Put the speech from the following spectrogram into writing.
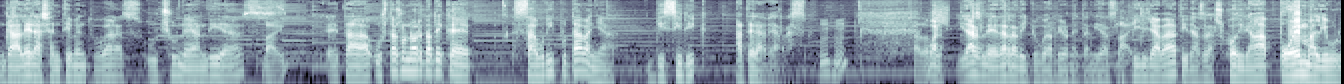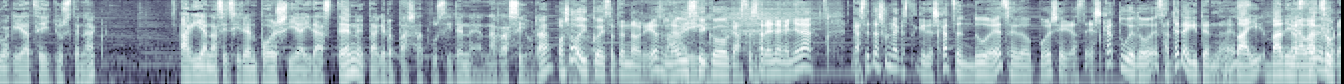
galera sentimentuaz, utxune handiaz. Bai eta ustasun horretatik e, zaurituta baina bizirik atera beharraz. Mm Bueno, idazle ederra ditugu herri honetan, idazle bai. pila bat, idazle asko dira, poema liburuak idatzi dituztenak, agian hasi ziren poesia idazten eta gero pasatu ziren eh, narraziora. Oso ohiko izaten da hori, ez? Bai. Lehabiziko gaztezarena gainera, gaztetasunak ez dakit eskatzen du, ez? Edo poesia idazte, eskatu edo, ez? Atera egiten da, ez? Bai, badira batzuk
